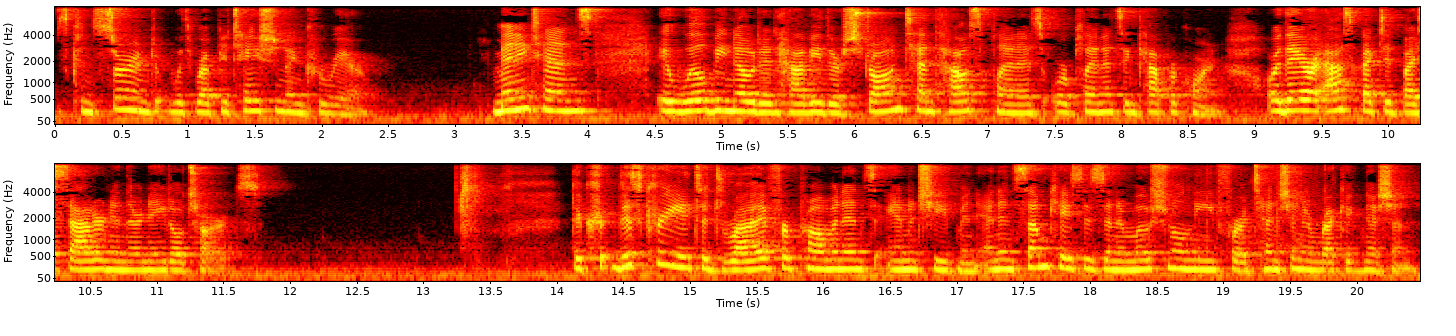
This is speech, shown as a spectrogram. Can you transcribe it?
is concerned with reputation and career. Many tens it will be noted, have either strong 10th house planets or planets in Capricorn, or they are aspected by Saturn in their natal charts. The, this creates a drive for prominence and achievement, and in some cases, an emotional need for attention and recognition.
